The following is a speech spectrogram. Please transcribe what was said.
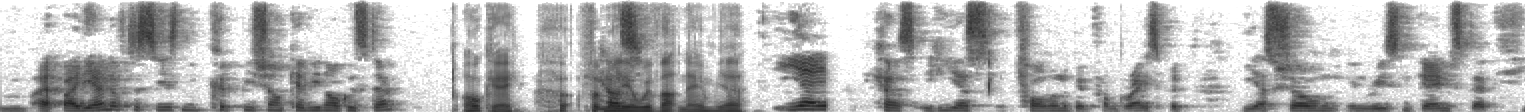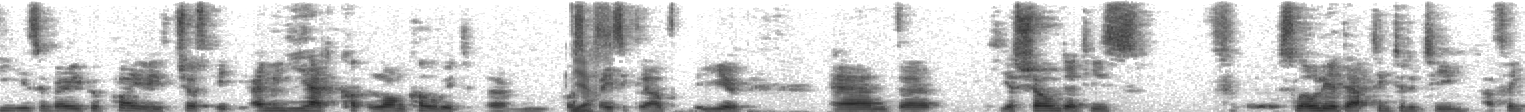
Mm, by the end of the season, it could be Jean-Kevin Augustin. Okay, familiar because, with that name, yeah. Yeah, because he has fallen a bit from grace, but he has shown in recent games that he is a very good player. He's just, I mean, he had long COVID, um, was yes. basically out for a year, and uh, he has shown that he's slowly adapting to the team. I think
